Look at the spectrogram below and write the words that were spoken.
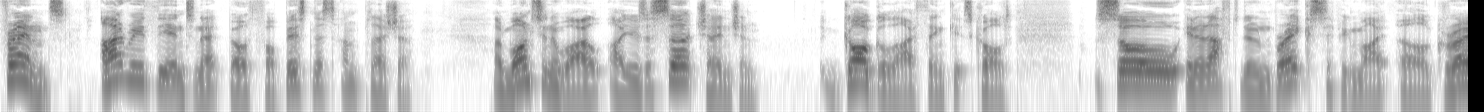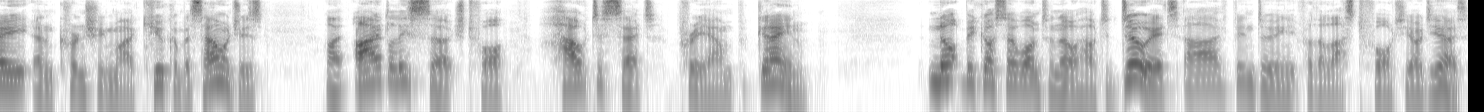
Friends, I read the internet both for business and pleasure, and once in a while I use a search engine. Goggle, I think it's called. So, in an afternoon break, sipping my Earl Grey and crunching my cucumber sandwiches, I idly searched for how to set preamp gain. Not because I want to know how to do it, I've been doing it for the last 40 odd years,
